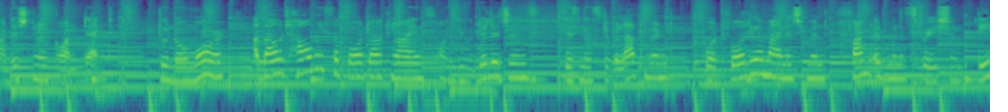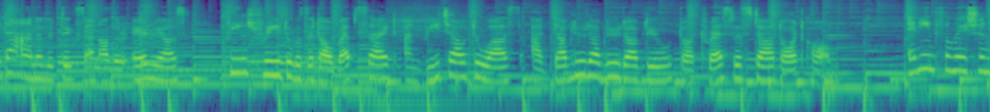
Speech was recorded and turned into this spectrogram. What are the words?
additional content. To know more about how we support our clients on due diligence, business development, portfolio management, fund administration, data analytics, and other areas, feel free to visit our website and reach out to us at www.tresvista.com. Any information,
